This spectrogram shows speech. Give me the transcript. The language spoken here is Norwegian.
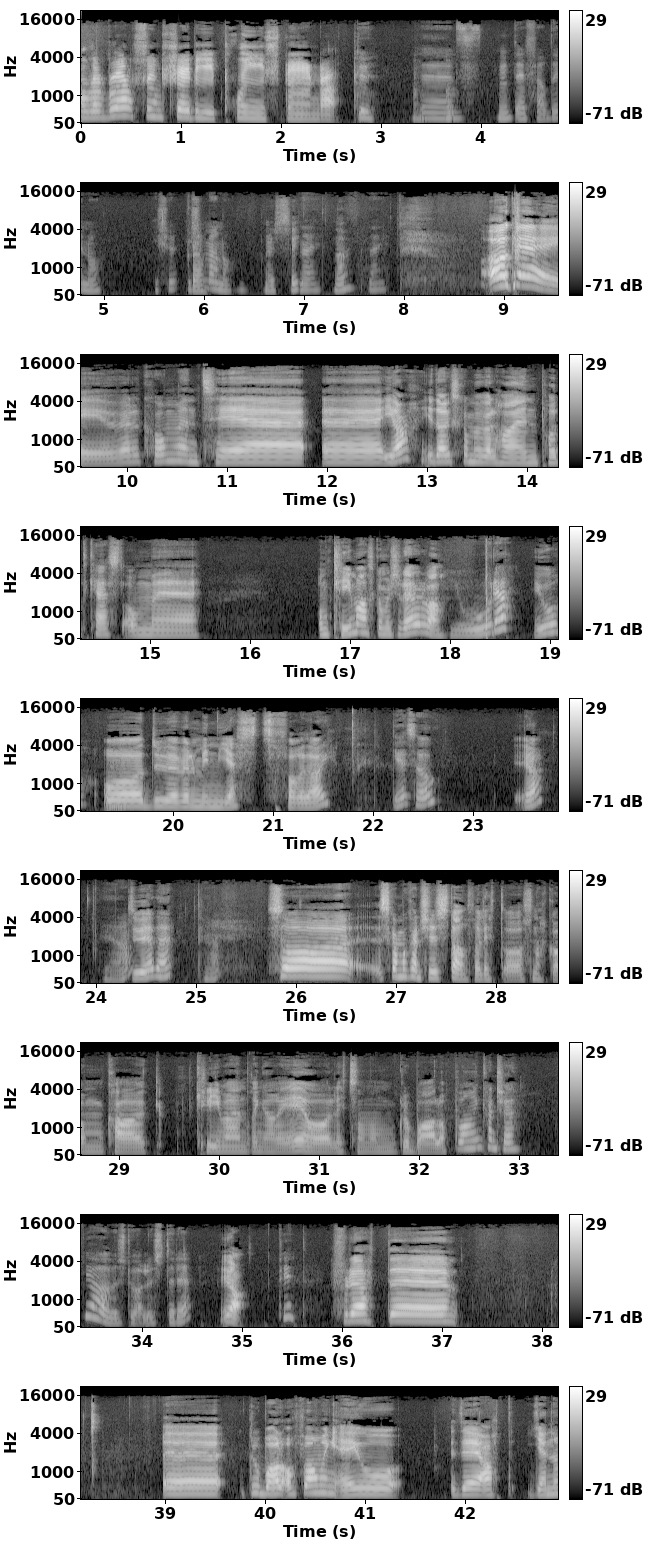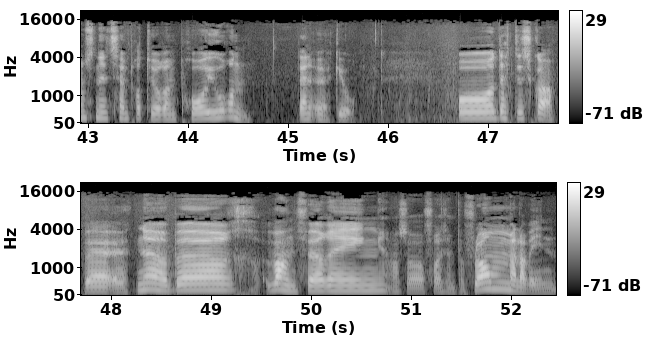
Will the real Slim Shady please stand up? Du, det, Mm. det er ferdig nå. Ikke, ikke mer nå. Musikk? Nei. Nei? Nei. OK, velkommen til uh, Ja, i dag skal vi vel ha en podkast om uh, Om klima, skal vi ikke det, Ulva? Jo da. Jo, og du er vel min gjest for i dag? Yes, so. Ja, Ja. du er det. Ja. Så skal vi kanskje starte litt og snakke om hva klimaendringer er, og litt sånn om global oppvarming, kanskje? ja, hvis du har lyst til det. Ja. Fint. Fordi at eh, eh, Global oppvarming er jo det at gjennomsnittstemperaturen på jorden, den øker jo. Og dette skaper økt nedbør, vannføring, altså f.eks. flom eller vind.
